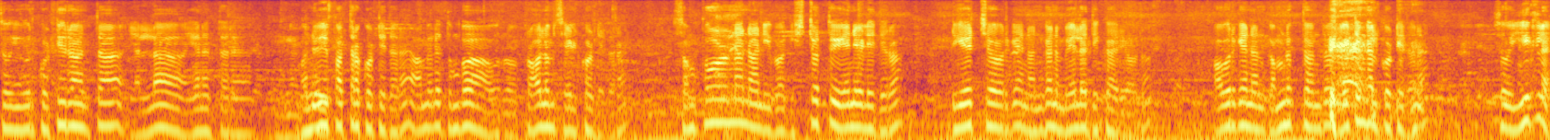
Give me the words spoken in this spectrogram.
ಸೊ ಇವ್ರು ಕೊಟ್ಟಿರೋಂಥ ಎಲ್ಲ ಏನಂತಾರೆ, ಮನವಿ ಪತ್ರ ಕೊಟ್ಟಿದ್ದಾರೆ. ಆಮೇಲೆ ತುಂಬ ಅವರು ಪ್ರಾಬ್ಲಮ್ಸ್ ಹೇಳ್ಕೊಂಡಿದ್ದಾರೆ. ಸಂಪೂರ್ಣ ನಾನು ಇವಾಗ ಇಷ್ಟೊತ್ತು ಏನು ಹೇಳಿದ್ದೀರೋ ಡಿ ಎಚ್ ಅವ್ರಿಗೆ ನನಗನ ಮೇಲಧಿಕಾರಿ ಅವರು, ಅವ್ರಿಗೆ ನಾನು ಗಮನಕ್ಕೆ ತಂದು ಮೀಟಿಂಗಲ್ಲಿ ಕೊಟ್ಟಿದ್ದಾರೆ. ಸೊ ಈಗಲೇ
